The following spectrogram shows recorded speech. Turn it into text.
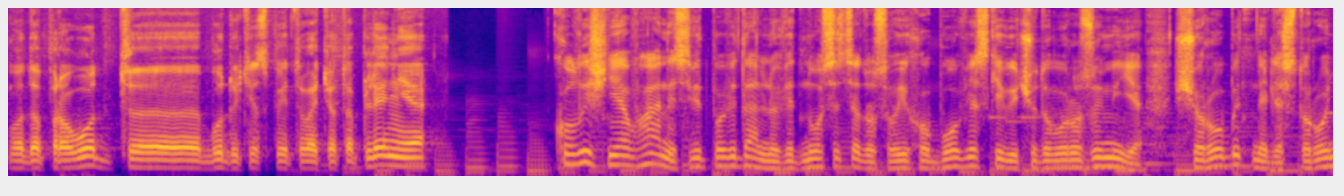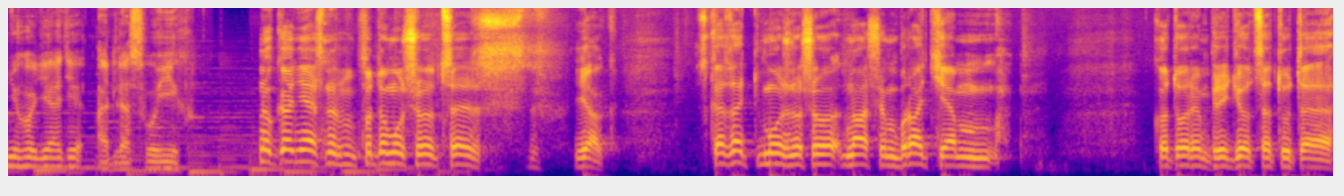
водопровод, е, будуть іспитувати отоплення. Колишній афганець відповідально відноситься до своїх обов'язків і чудово розуміє, що робить не для стороннього дяді, а для своїх. Ну, звісно, тому що це ж як? Сказати можна, що нашим братям, котрим прийдеться тут е,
